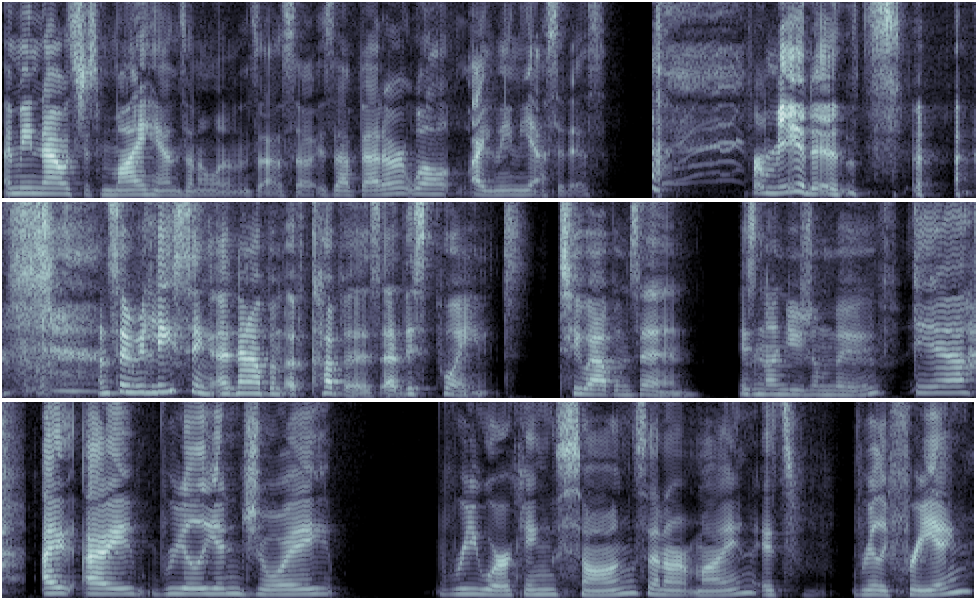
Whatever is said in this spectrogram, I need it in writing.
I mean now it's just my hands on a woman's ass. So is that better? Well, I mean yes, it is. For me, it is. And so releasing an album of covers at this point, two albums in, is an unusual move. Yeah, I I really enjoy reworking songs that aren't mine. It's really freeing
